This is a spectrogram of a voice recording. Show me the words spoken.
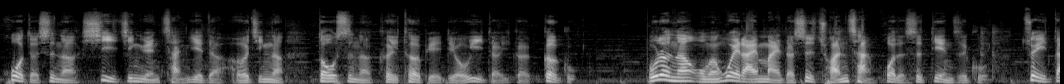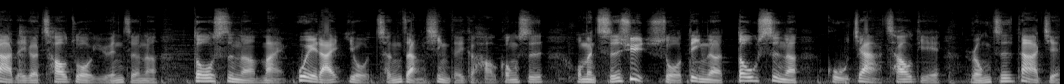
或者是呢矽晶圆产业的合金呢，都是呢可以特别留意的一个个股。不论呢我们未来买的是传产或者是电子股，最大的一个操作原则呢。都是呢，买未来有成长性的一个好公司。我们持续锁定呢都是呢，股价超跌、融资大减、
